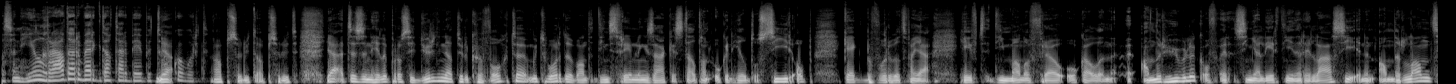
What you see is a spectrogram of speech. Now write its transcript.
Dat is een heel radarwerk dat daarbij betrokken ja, wordt. Absoluut, absoluut. Ja, het is een hele procedure die natuurlijk gevolgd uh, moet worden, want dienst Vreemdelingenzaken stelt dan ook een heel dossier op. Kijkt bijvoorbeeld van, ja, heeft die man of vrouw ook al een ander huwelijk? Of signaleert hij een relatie in een ander land?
